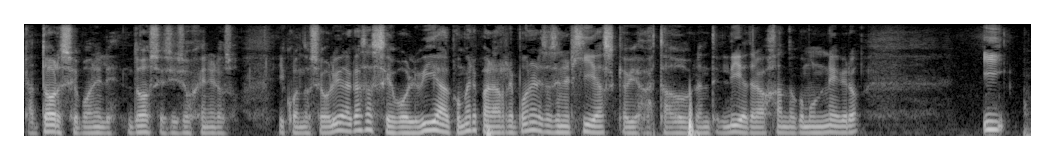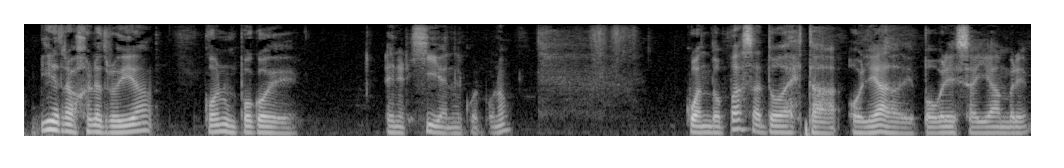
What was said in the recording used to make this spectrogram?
14, ponele, 12 si sos generoso. Y cuando se volvía a la casa se volvía a comer para reponer esas energías que habías gastado durante el día trabajando como un negro y ir a trabajar el otro día con un poco de energía en el cuerpo, ¿no? Cuando pasa toda esta oleada de pobreza y hambre,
